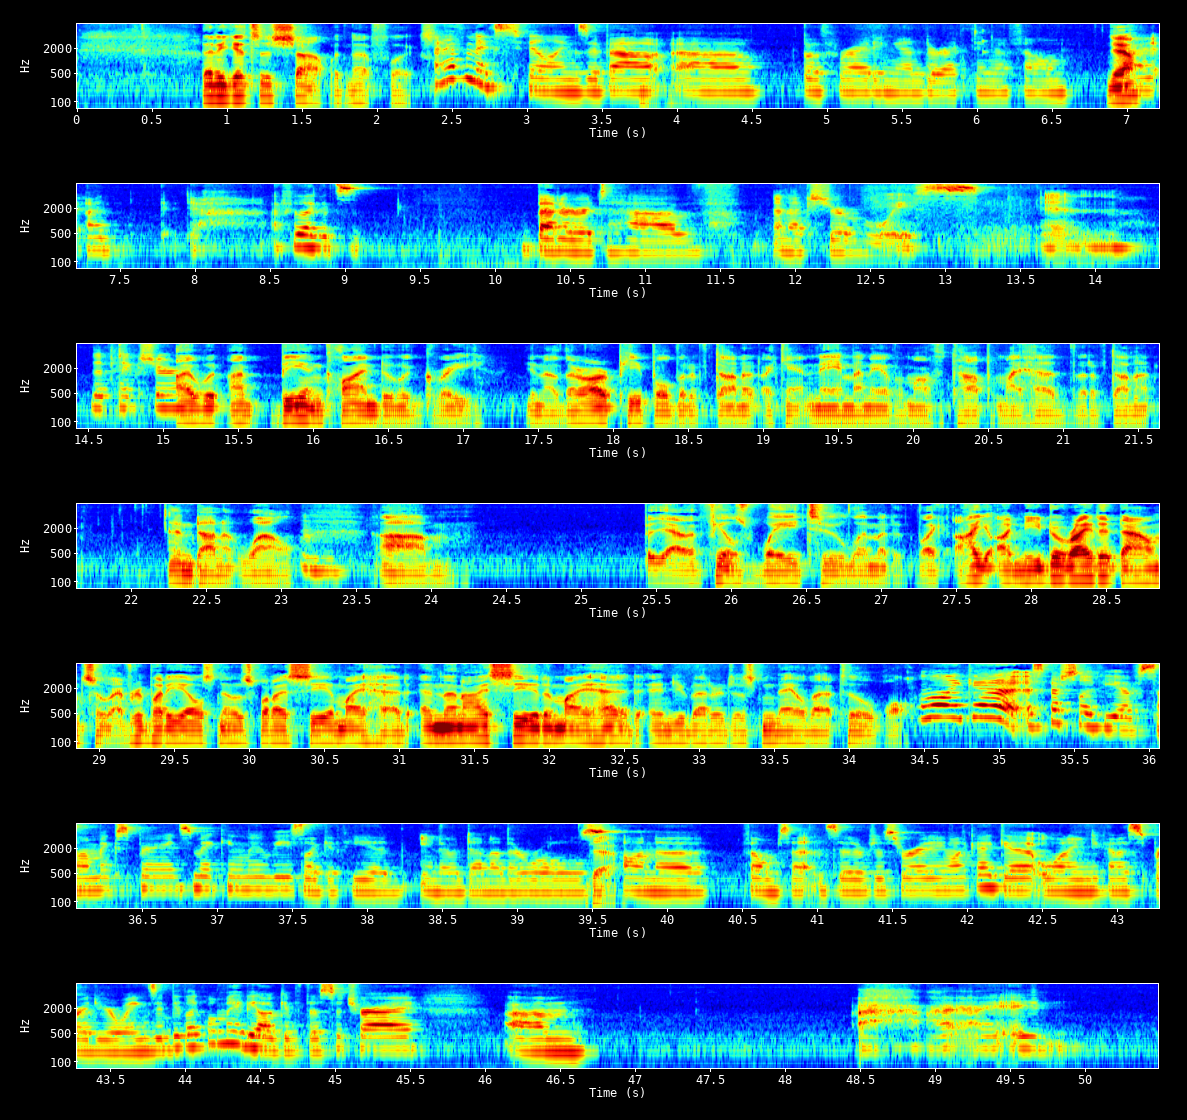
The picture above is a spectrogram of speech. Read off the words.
Then he gets his shot with Netflix. I have mixed feelings about uh, both writing and directing a film. Yeah? I, I, I feel like it's better to have an extra voice in the picture. I would I'd be inclined to agree. You know, there are people that have done it. I can't name any of them off the top of my head that have done it and done it well. Um, but yeah, it feels way too limited. Like I, I need to write it down so everybody else knows what I see in my head, and then I see it in my head, and you better just nail that to the wall. Well, I get, especially if you have some experience making movies, like if he had, you know, done other roles Yeah. on a film set instead of just writing. Like, I get wanting to kind of spread your wings and be like, well, maybe I'll give this a try. Um, I, I, I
